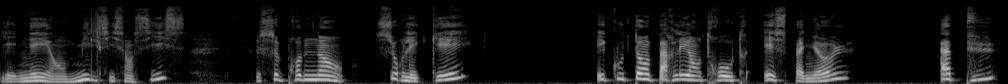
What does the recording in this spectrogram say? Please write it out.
né en 1606, se promenant sur les quais, écoutant parler entre autres espagnol, a pu,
